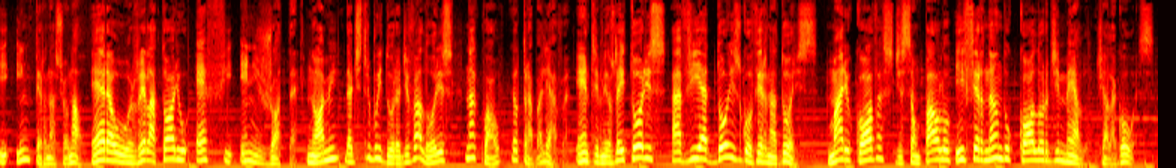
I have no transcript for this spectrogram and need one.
e internacional. Era o Relatório FNJ, nome da distribuidora de valores na qual eu trabalhava. Entre meus leitores havia dois governadores, Mário Covas, de São Paulo, e Fernando Collor de Melo, de Alagoas.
